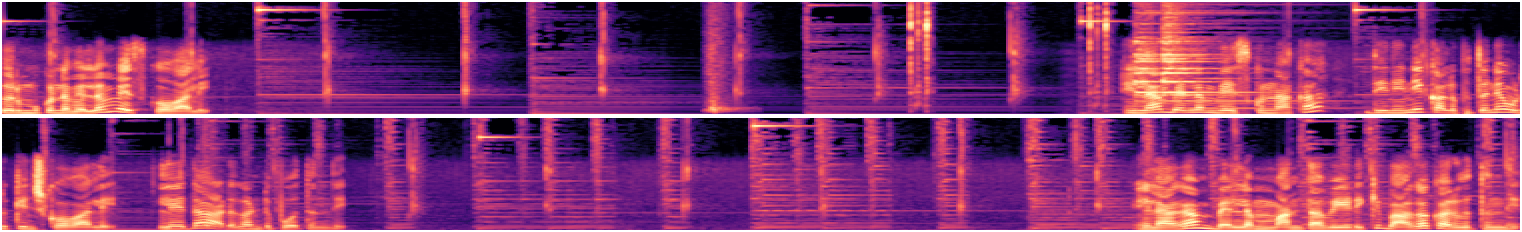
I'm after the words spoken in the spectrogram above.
తురుముకున్న బెల్లం వేసుకోవాలి. ఇలా బెల్లం వేసుకున్నాక దీనిని కలుపుతూనే ఉడికించుకోవాలి. లేదా అడుగంటిపోతుంది. ఇలాగా బెల్లం అంతా వేడికి బాగా కరుగుతుంది.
